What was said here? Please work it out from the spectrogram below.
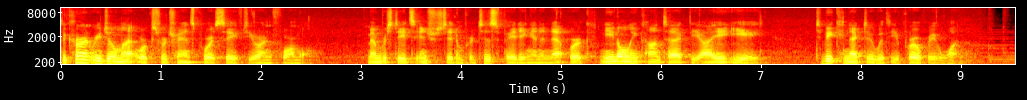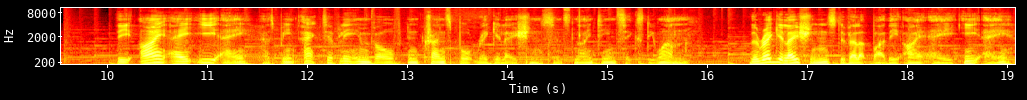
The current regional networks for transport safety are informal. Member states interested in participating in a network need only contact the IAEA to be connected with the appropriate one. The IAEA has been actively involved in transport regulation since 1961. The regulations developed by the IAEA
